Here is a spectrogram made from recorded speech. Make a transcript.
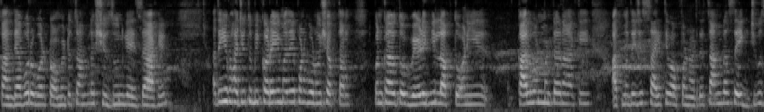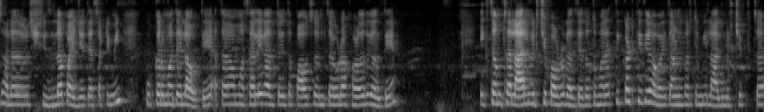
कांद्याबरोबर टॉमॅटो चांगलं शिजून घ्यायचं आहे. आता ही भाजी तुम्ही कढईमध्ये पण बनवू शकता पण काय होतो वेळही लागतो. आणि कालवण म्हणतं ना की आतमध्ये जे साहित्य वापरणार ते चांगलं असं एकजीव झालं शिजलं पाहिजे. त्यासाठी मी कुकरमध्ये लावते. आता मसाले घालतो आहे तर पाव चमचा एवढा हळद घालते. एक चमचा लाल मिरची पावडर घालते. तर तुम्हाला तिखट किती हवं आहे त्यानुसार तुम्ही लाल मिरचीचं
